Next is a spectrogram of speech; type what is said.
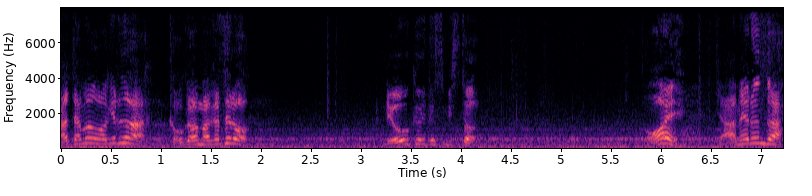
頭を上げるな。ここは任せろ。了解ですミスター。おいやめるんだ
